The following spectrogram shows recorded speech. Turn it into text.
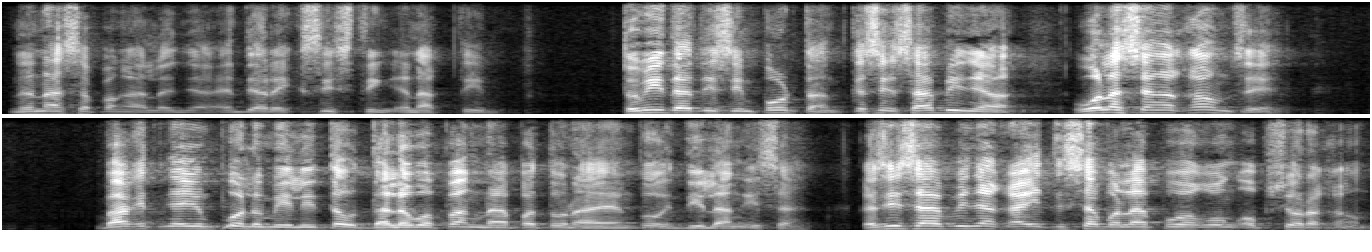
na nasa pangalan niya and they are existing and active. To me, that is important. Kasi sabi niya, wala siyang accounts eh. Bakit ngayon po lumilitaw? Dalawa pang napatunayan ko, hindi lang isa. Kasi sabi niya, kahit isa, wala po akong offshore account.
